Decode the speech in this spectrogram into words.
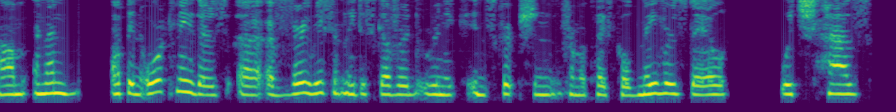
Um, and then up in Orkney, there's a, a, very recently discovered runic inscription from a place called Naversdale, which has,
